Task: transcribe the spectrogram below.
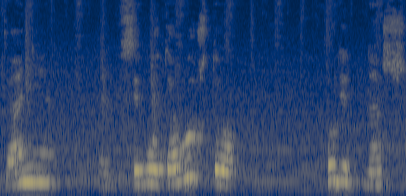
питания, всего того, что входит в наш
